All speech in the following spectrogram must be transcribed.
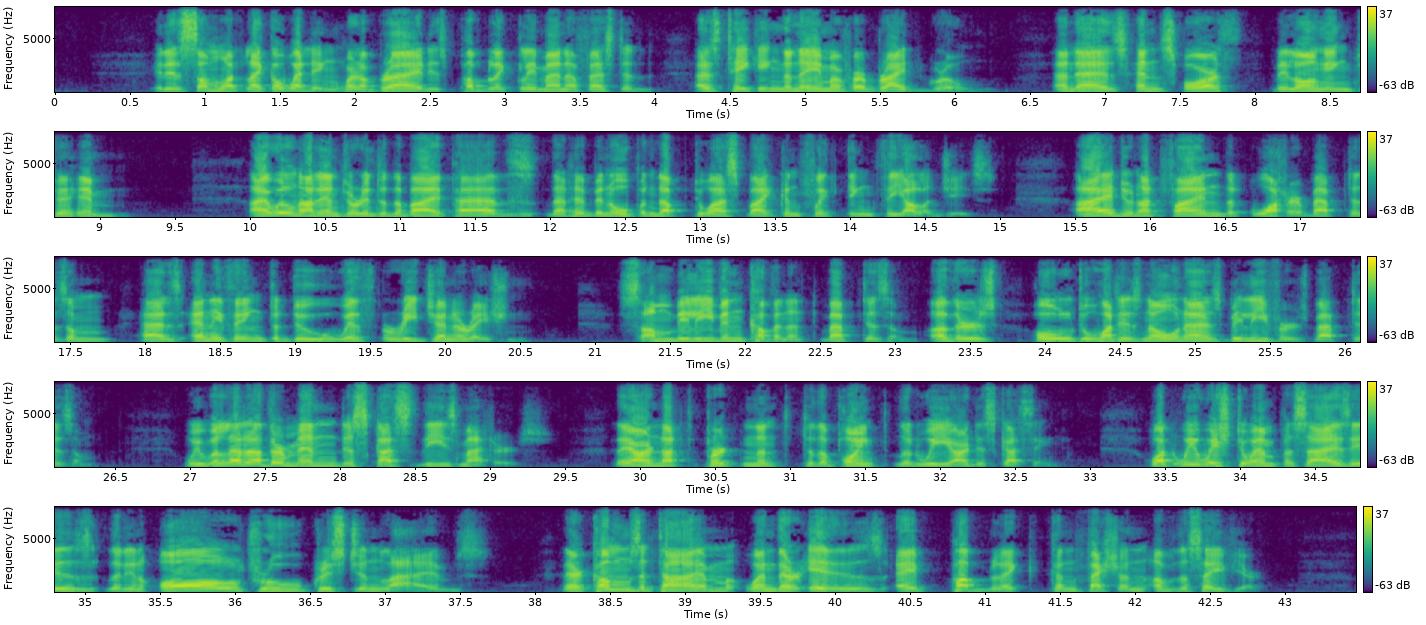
It is somewhat like a wedding where a bride is publicly manifested as taking the name of her bridegroom, and as henceforth belonging to Him. I will not enter into the bypaths that have been opened up to us by conflicting theologies. I do not find that water baptism has anything to do with regeneration. Some believe in covenant baptism, others hold to what is known as believer's baptism. We will let other men discuss these matters. They are not pertinent to the point that we are discussing. What we wish to emphasize is that in all true Christian lives, there comes a time when there is a public confession of the Savior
